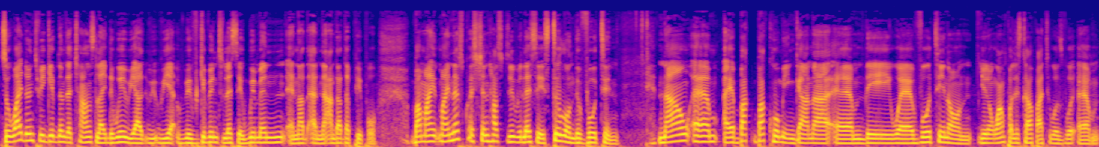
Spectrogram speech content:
So why don't we give them the chance like the way we are we, are, we've given to let's say women and, and, and other people? But my, my next question has to do with let's say still on the voting. Now, um, I, back back home in Ghana, um, they were voting on, you know, one political party was um,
